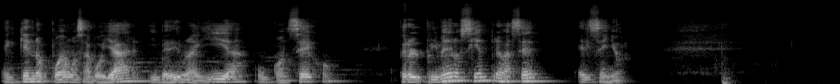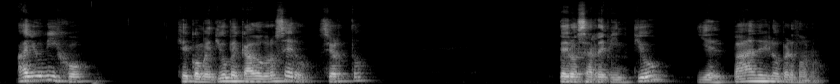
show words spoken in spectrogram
en quién nos podemos apoyar y pedir una guía, un consejo, pero el primero siempre va a ser el Señor. Hay un hijo que cometió pecado grosero, ¿cierto? Pero se arrepintió y el padre lo perdonó.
